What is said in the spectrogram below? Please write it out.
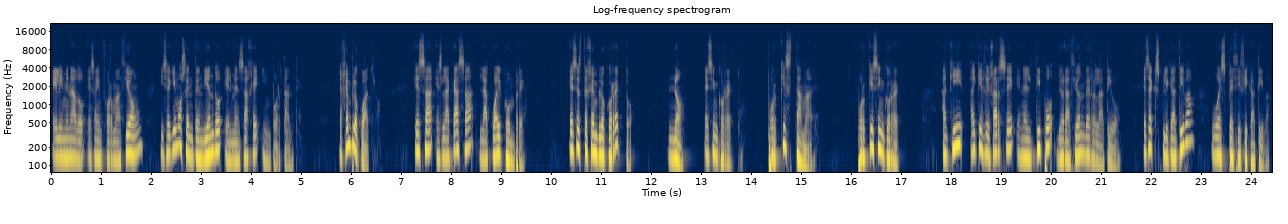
He eliminado esa información y seguimos entendiendo el mensaje importante. Ejemplo 4. Esa es la casa la cual compré. ¿Es este ejemplo correcto? No, es incorrecto. ¿Por qué está mal? ¿Por qué es incorrecto? Aquí hay que fijarse en el tipo de oración de relativo. ¿Es explicativa o especificativa?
